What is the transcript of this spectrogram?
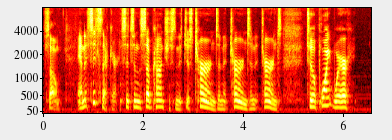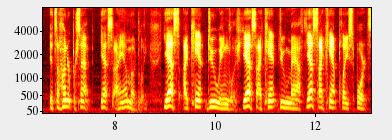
So, and it sits there, it sits in the subconscious and it just turns and it turns and it turns to a point where it's 100%. Yes, I am ugly. Yes, I can't do English. Yes, I can't do math. Yes, I can't play sports.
